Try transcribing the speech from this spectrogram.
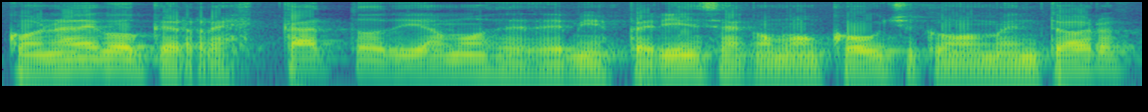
con algo que rescato, digamos, desde mi experiencia como coach y como mentor,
